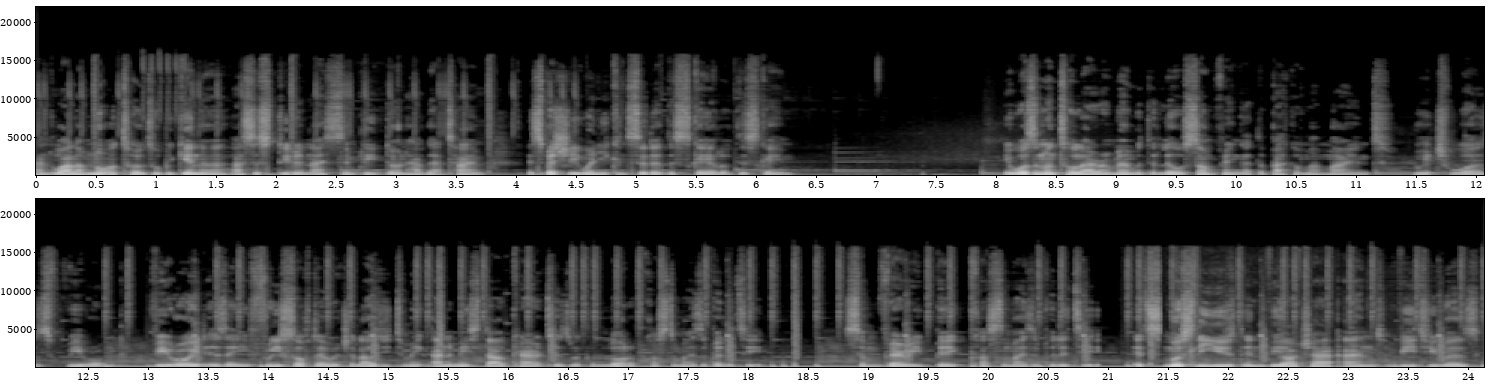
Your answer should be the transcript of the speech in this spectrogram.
and while I'm not a total beginner, as a student I simply don't have that time, especially when you consider the scale of this game. It wasn't until I remembered the little something at the back of my mind, which was Vroid. Vroid is a free software which allows you to make anime styled characters with a lot of customizability. Some very big customizability. It's mostly used in VRChat and VTubers,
